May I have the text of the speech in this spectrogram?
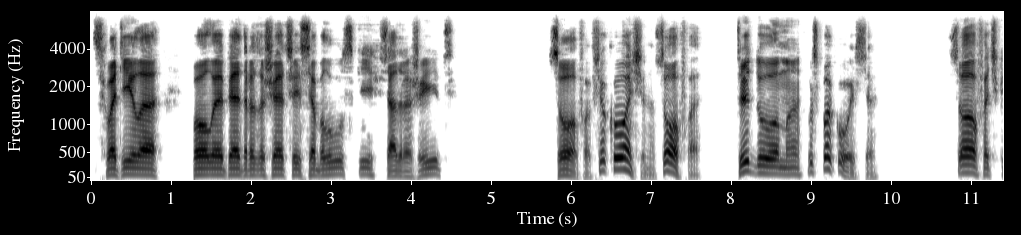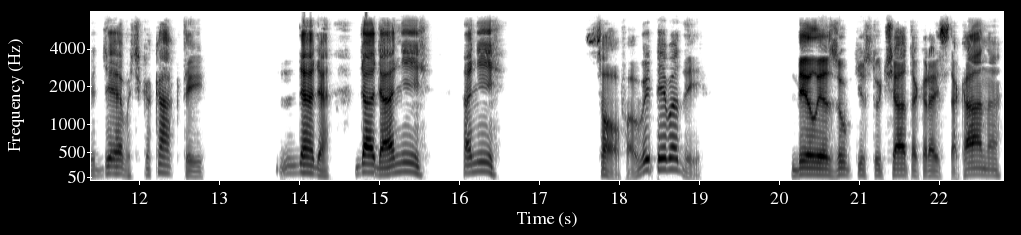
Схватила полы опять разошедшейся блузки, вся дрожит. Софа, все кончено, Софа. Ты дома, успокойся. Софочка, девочка, как ты? Да-да, да-да, они, они, Софа, выпей воды. Белые зубки стучат о край стакана.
